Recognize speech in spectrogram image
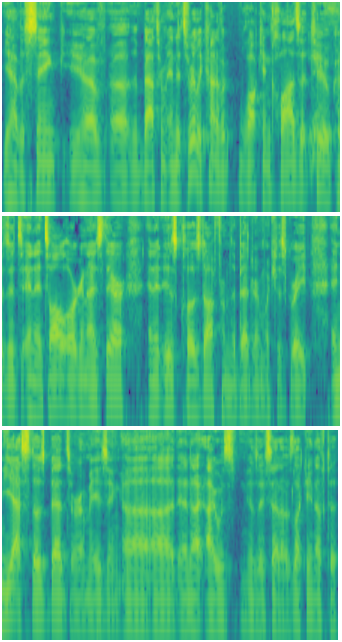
You have a sink. You have uh, the bathroom, and it's really kind of a walk-in closet too, because yes. it's and it's all organized there, and it is closed off from the bedroom, which is great. And yes, those beds are amazing. Uh, uh, and I, I, was, as I said, I was lucky enough to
